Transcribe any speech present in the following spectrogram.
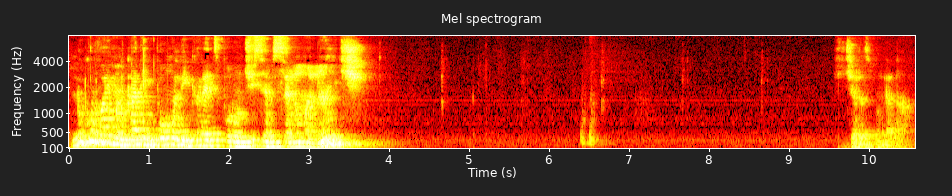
Nu cumva ai mâncat din pomul din care îți poruncisem să nu mănânci? Și ce răspunde Adam?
